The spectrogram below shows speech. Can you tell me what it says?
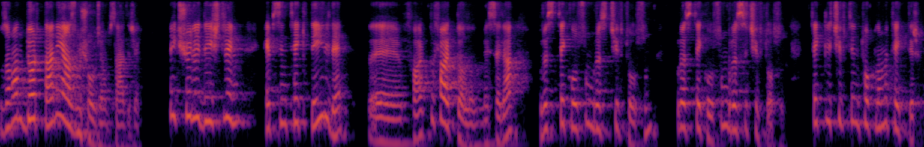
O zaman dört tane yazmış olacağım sadece. Peki şöyle değiştirelim. Hepsini tek değil de e, farklı farklı alalım. Mesela burası tek olsun, burası çift olsun. Burası tek olsun, burası çift olsun. Tekli çiftin toplamı tektir.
